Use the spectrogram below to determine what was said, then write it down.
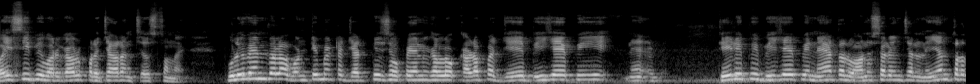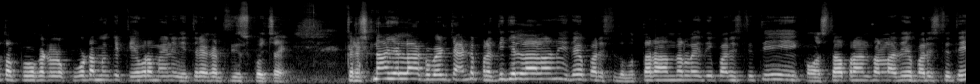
వైసీపీ వర్గాలు ప్రచారం చేస్తున్నాయి. పులివెందుల ఒంటిమిట్ట జడ్పీసీ ఉప ఎన్నికల్లో కడప జే బీజేపీ నే టీడీపీ బీజేపీ నేతలు అనుసరించిన నియంత్రిత పోకడలు కూటమికి తీవ్రమైన వ్యతిరేకత తీసుకొచ్చాయి. కృష్ణా జిల్లాకు వెళితే అంటే ప్రతి జిల్లాలోనూ ఇదే పరిస్థితి. ఉత్తరాంధ్రలో ఇదే పరిస్థితి కోస్తా ప్రాంతంలో అదే పరిస్థితి.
